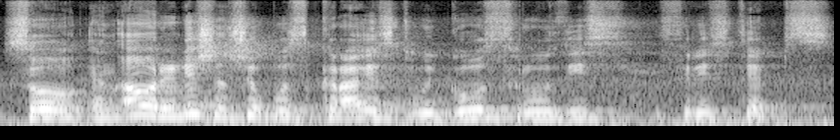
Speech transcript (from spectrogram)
So, in our relationship with Christ, we go through these three steps.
